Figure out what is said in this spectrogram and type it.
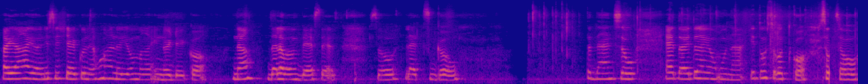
Kaya ngayon, isi-share ko na kung ano yung mga in-order ko ng dalawang beses. So, let's go. Tadan. So, eto, ito na yung una. Itong suot ko. So, so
